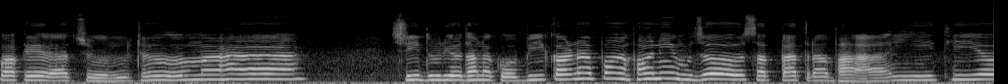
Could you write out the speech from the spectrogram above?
पक्रेर चुल्ठो महा। श्री दुर्योधनको विकर्ण फनी जो सत्पात्र भाइ थियो।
